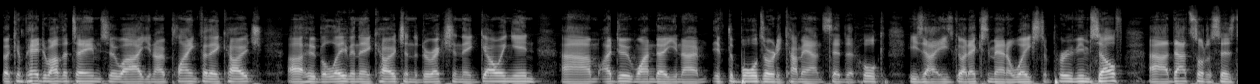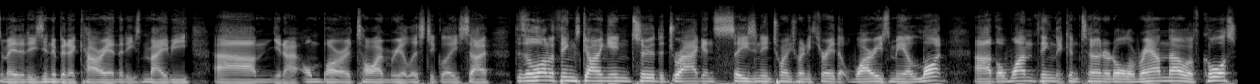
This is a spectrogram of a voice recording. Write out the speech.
But compared to other teams who are, you know, playing for their coach, uh, who believe in their coach and the direction they're going in, um, I do wonder, you know, if the board's already come out and said that Hook, he's, uh, he's got X amount of weeks to prove himself, uh, that sort of says to me that he's in a bit of curry and that he's maybe, um, you know, on borrowed time realistically. So there's a lot of things going into the Dragons season in 2023 that worries me a lot. Uh, the one thing that can turn it all around, though, of course,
